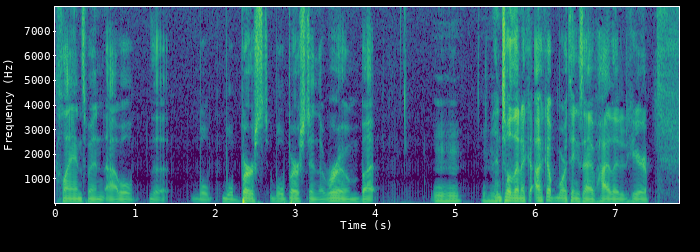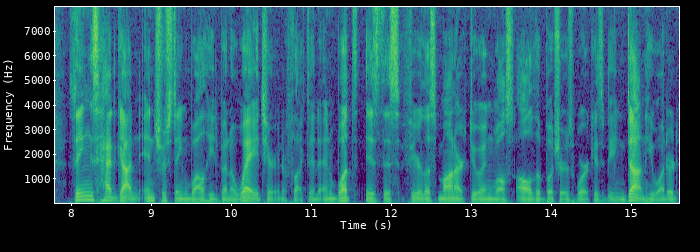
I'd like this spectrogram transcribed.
clansmen uh, will the will will burst will burst in the room. But Mm-hmm. until then, a, a couple more things I have highlighted here. Things had gotten interesting while he'd been away, Tyrion reflected. And what is this fearless monarch doing whilst all the butcher's work is being done? He wondered.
